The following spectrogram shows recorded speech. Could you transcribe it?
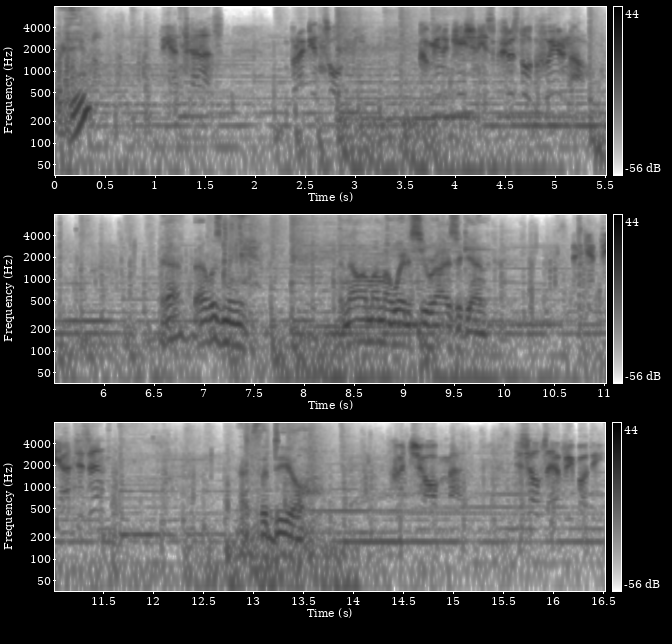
Rahim? The antennas. Brecken told me. Communication is crystal clear now. Yeah, that was me. And now I'm on my way to see Rais again. And get the antizin? That's the deal. Good job, man. This helps everybody,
